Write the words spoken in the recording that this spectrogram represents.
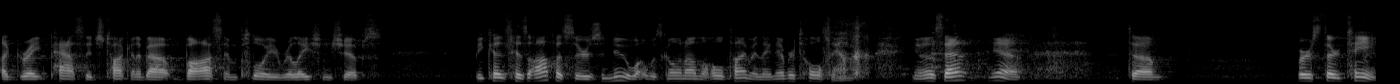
a great passage talking about boss employee relationships because his officers knew what was going on the whole time and they never told him. you notice that? Yeah. But, um, verse 13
